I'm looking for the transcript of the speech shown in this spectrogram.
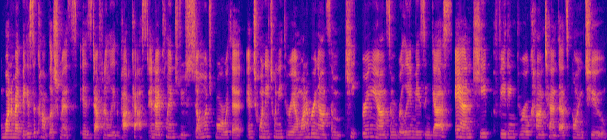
one of my biggest accomplishments is definitely the podcast. And I plan to do so much more with it in 2023. I want to bring on some, keep bringing on some really amazing guests and keep feeding through content that's going to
